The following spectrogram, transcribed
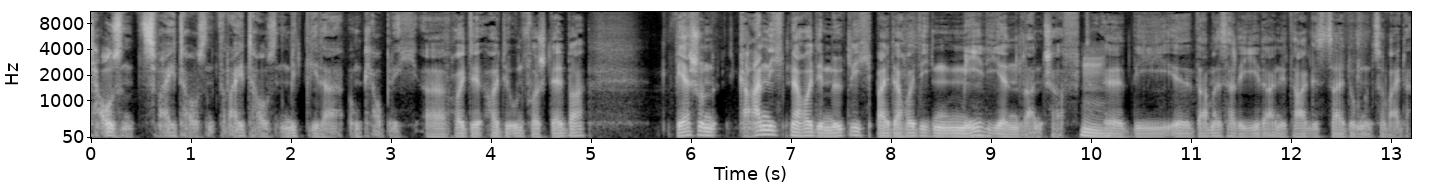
1000, 2000, 3000 Mitglieder, unglaublich, äh, heute, heute unvorstellbar. Wäre schon gar nicht mehr heute möglich bei der heutigen Medienlandschaft. Hm. Äh, die, äh, damals hatte jeder eine Tageszeitung und so weiter.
